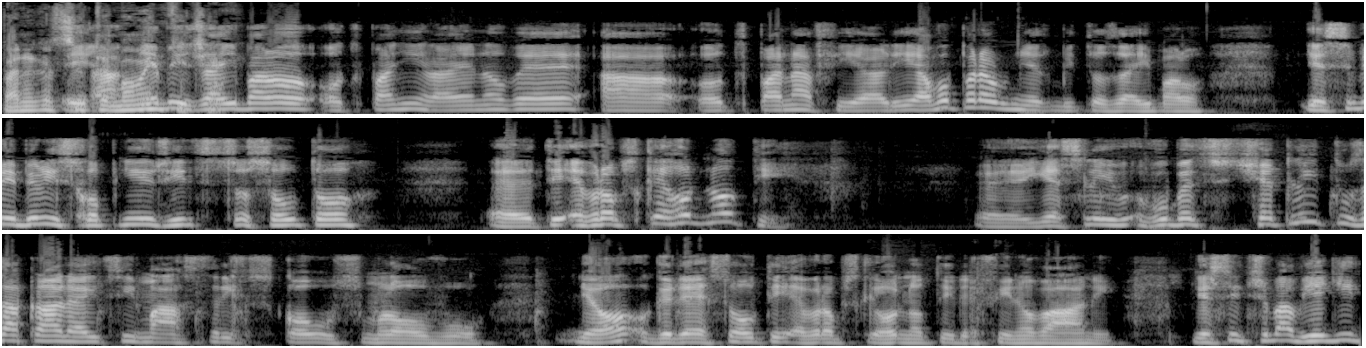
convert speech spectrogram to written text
pane docente, Mě by zajímalo od paní Lajenové a od pana Fialy, a opravdu mě by to zajímalo, jestli by byli schopni říct, co jsou to e, ty evropské hodnoty. E, jestli vůbec četli tu zakládající Maastrichtskou smlouvu, jo, kde jsou ty evropské hodnoty definovány. Jestli třeba vědět,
